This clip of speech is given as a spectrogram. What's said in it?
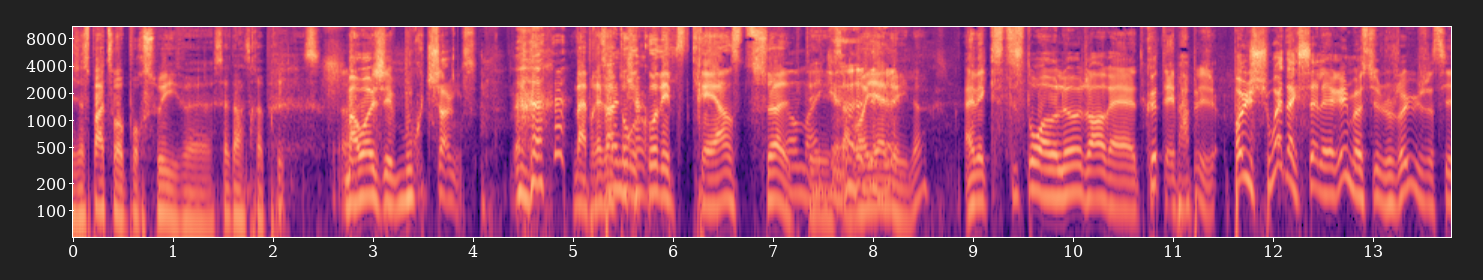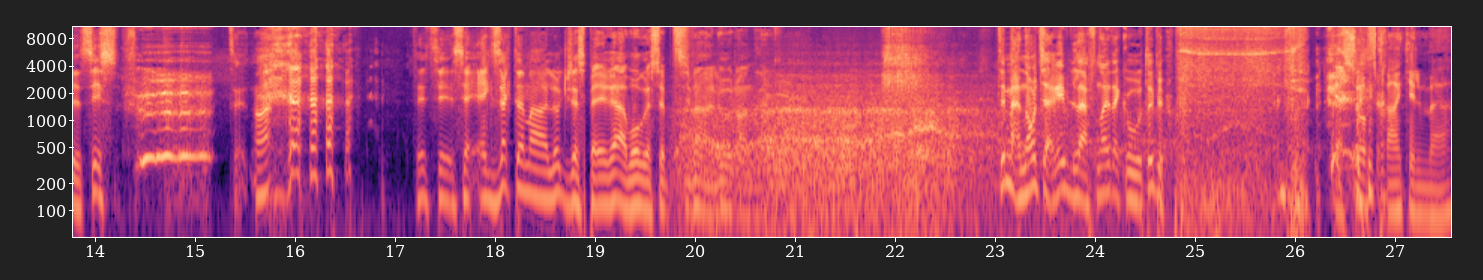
J'espère que tu vas poursuivre euh, cette entreprise. Ben ouais, j'ai beaucoup de chance. Ben Bonne au cours des petites créances tout seul, Oh ça va y aller, là. Avec cette histoire-là, genre, euh, écoute, eh, ben, j'ai pas eu le choix d'accélérer, monsieur le juge. C'est. c'est- c'est- ouais. C'est- exactement là que j'espérais avoir ce petit vent-là. Tu sais, Manon qui arrive de la fenêtre à côté, puis. Elle souffle tranquillement.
